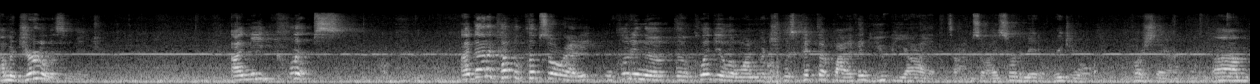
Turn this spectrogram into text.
I'm a journalism major. I need clips. I got a couple clips already, including the, the Caligula one, which was picked up by, I think, UPI at the time, so I sort of made a regional push there. Um,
